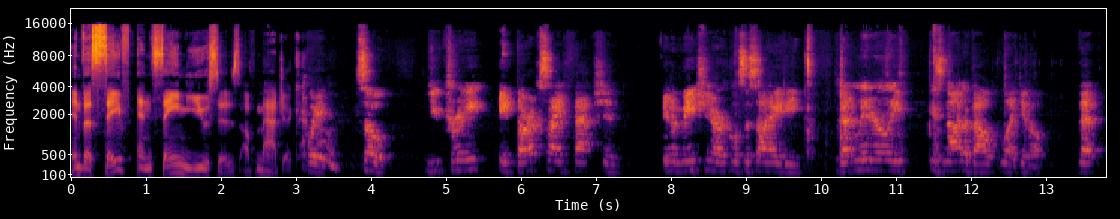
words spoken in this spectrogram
in the safe and sane uses of magic. Wait, so you create a dark side faction in a matriarchal society that literally is not about like you know that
